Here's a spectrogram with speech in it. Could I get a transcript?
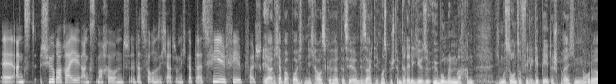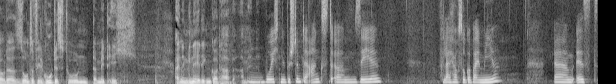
äh, Angstschürerei, Angstmache und das verunsichert. Und ich glaube, da ist viel, viel falsch gemacht. Ja, und ich habe auch bei euch nicht rausgehört, dass ihr irgendwie sagt, ich muss bestimmte religiöse Übungen machen, ich muss so und so viele Gebete sprechen oder, oder so und so viel Gutes tun, damit ich einen gnädigen Gott habe am Ende. Wo ich eine bestimmte Angst ähm, sehe, vielleicht auch sogar bei mir, ähm, ist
